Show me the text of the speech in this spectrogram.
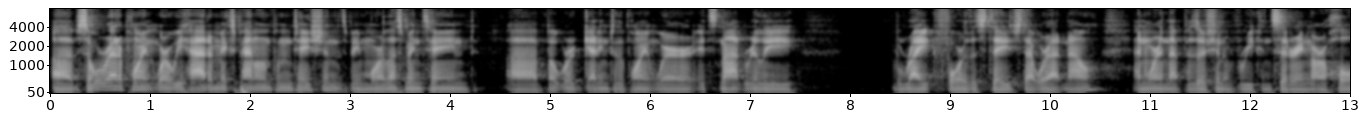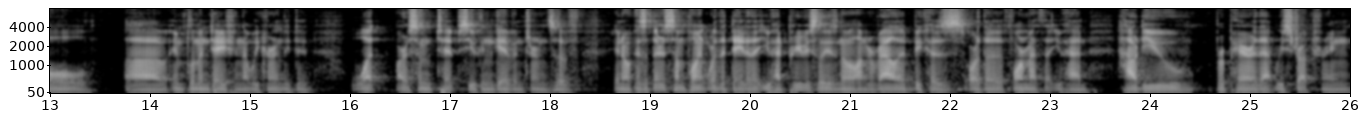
Uh, so we're at a point where we had a Mixpanel implementation that's being more or less maintained, uh, but we're getting to the point where it's not really right for the stage that we're at now, and we're in that position of reconsidering our whole uh, implementation that we currently did. What are some tips you can give in terms of, you know, because there's some point where the data that you had previously is no longer valid because, or the formats that you had. How do you prepare that restructuring?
